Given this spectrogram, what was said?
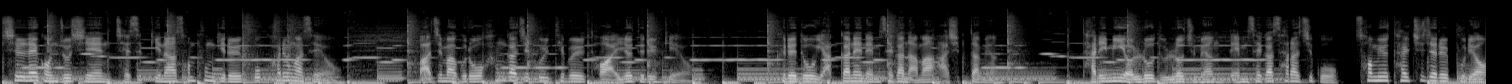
실내 건조 시엔 제습기나 선풍기를 꼭 활용하세요. 마지막으로 한 가지 꿀팁을 더 알려드릴게요. 그래도 약간의 냄새가 남아 아쉽다면 다리미 열로 눌러주면 냄새가 사라지고 섬유 탈취제를 뿌려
